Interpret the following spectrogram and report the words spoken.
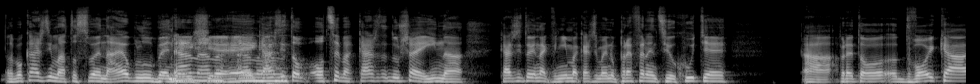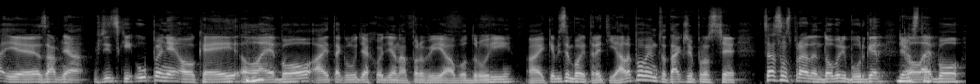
Lebo každý má to svoje najobľúbenejšie, no, no, hej, každý to od seba, každá duša je iná, každý to inak vníma, každý má inú preferenciu, chute, a preto dvojka je za mňa vždycky úplne OK, mm-hmm. lebo aj tak ľudia chodia na prvý alebo druhý, aj keby sme boli tretí. Ale poviem to tak, že proste chcel som spraviť len dobrý burger, Jasne. lebo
